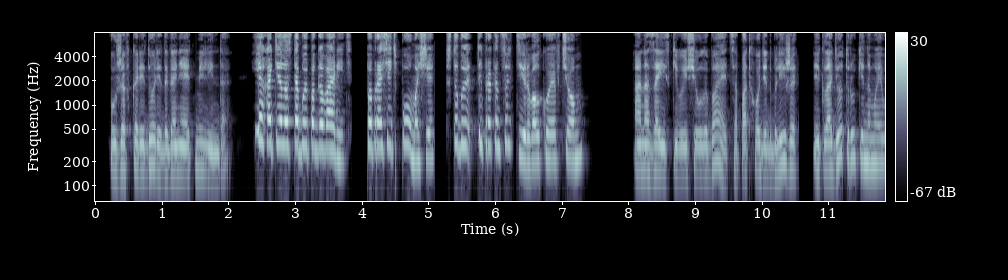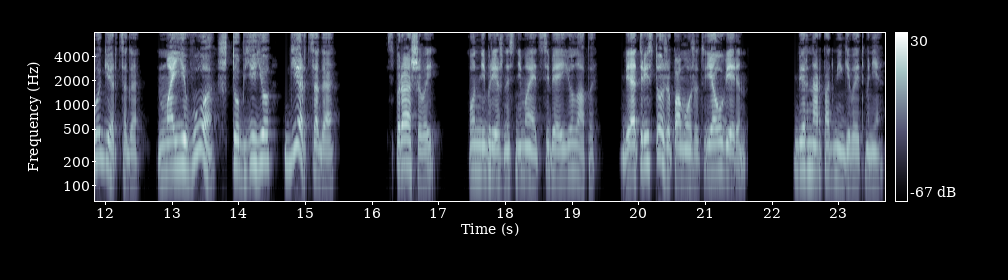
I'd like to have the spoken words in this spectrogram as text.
— уже в коридоре догоняет Мелинда. «Я хотела с тобой поговорить, попросить помощи, чтобы ты проконсультировал кое в чем». Она заискивающе улыбается, подходит ближе и кладет руки на моего герцога. Моего, чтоб ее герцога! Спрашивай. Он небрежно снимает с себя ее лапы. Беатрис тоже поможет, я уверен. Бернар подмигивает мне.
